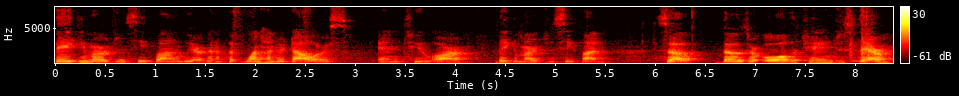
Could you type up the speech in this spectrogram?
big emergency fund, we are going to put $100 into our big emergency fund. So those are all the changes there.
